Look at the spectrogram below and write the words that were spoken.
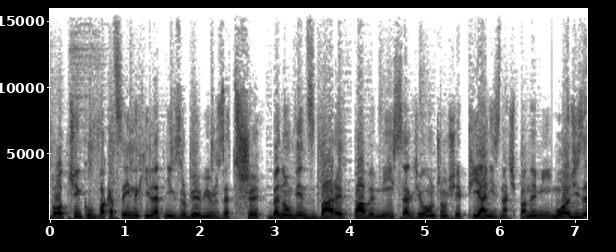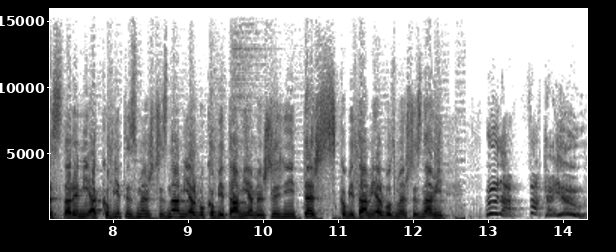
Bo odcinków wakacyjnych i letnich zrobiłem już ze trzy. Będą więc bary, puby, miejsca, gdzie łączą się pijani z naćpanymi, młodzi ze starymi, a kobiety z mężczyznami albo kobietami, a mężczyźni też z kobietami albo z mężczyznami. Who the fuck are you?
